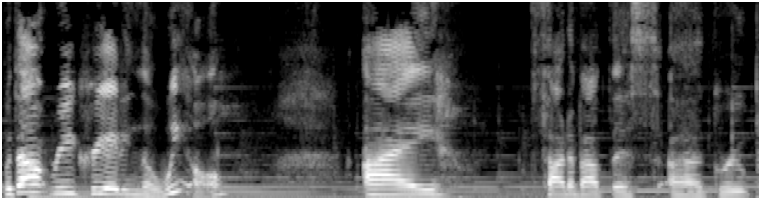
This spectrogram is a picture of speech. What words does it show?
without recreating the wheel, I thought about this uh, group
